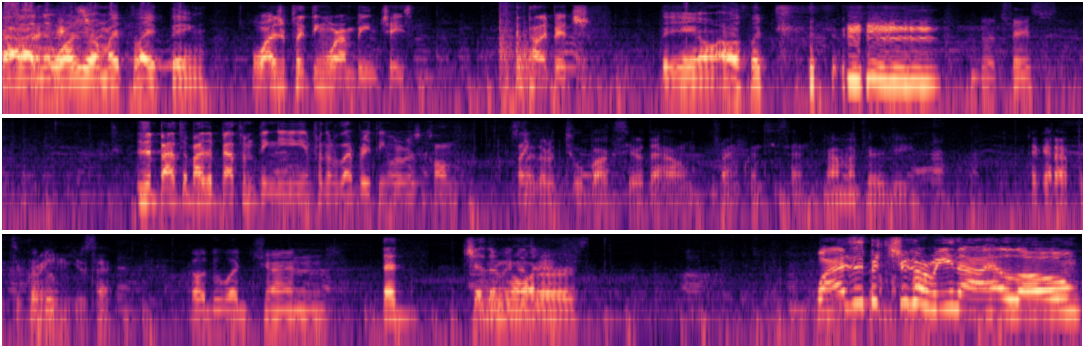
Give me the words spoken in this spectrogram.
Cara, were you on my plaything? Why is your plaything where I'm being chased? Pallet bitch. Damn, I was like... Is Do a chase. Is it bath by the bathroom thingy in front of the library thing? Whatever it's called. It's Like, like there's a toolbox here, the hell? Franklin, he said. Dramaturgy. Pick it up, it's Go do- green, use it. Go do a gen. that Giving generator. orders. Why is it bitch Sugarina? Hello.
